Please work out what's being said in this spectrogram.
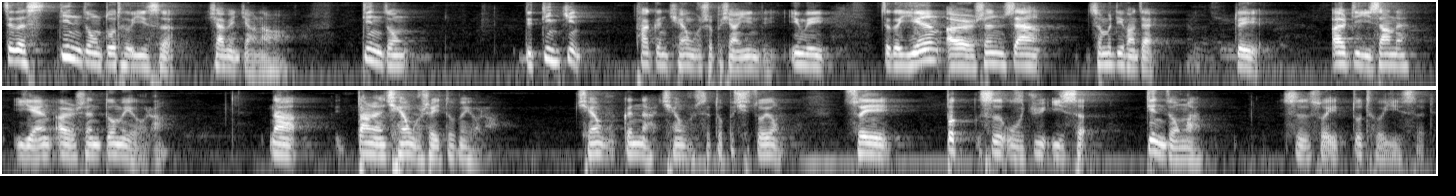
这个定中多头意识，下面讲了啊，定中的定境，它跟前五是不相应的，因为这个眼耳身三什么地方在？对，二地以上呢，眼二身都没有了，那当然前五识都没有了，前五根呢，前五识都不起作用，所以不是五具意识，定中啊是属于多头意识的。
